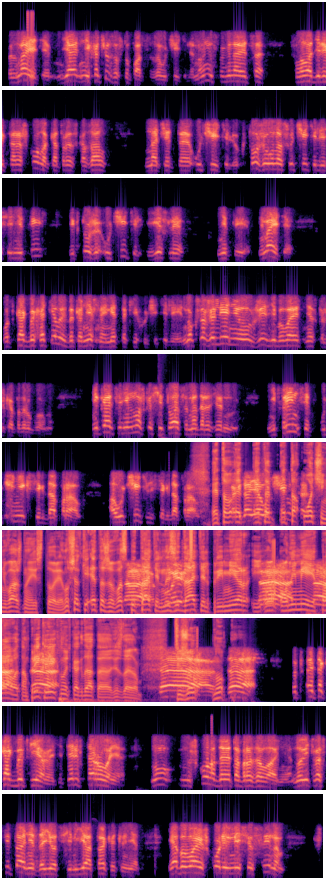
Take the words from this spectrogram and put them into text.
Вы знаете, я не хочу заступаться за учителя, но мне вспоминаются слова директора школы, который сказал, значит, э, учителю, кто же у нас учитель, если не ты, и кто же учитель, если не ты. Понимаете? Вот как бы хотелось бы, конечно, иметь таких учителей. Но, к сожалению, в жизни бывает несколько по-другому. Мне кажется, немножко ситуацию надо развернуть. Не принцип «ученик всегда прав», а учитель всегда прав. Это, Когда это, учился- это очень важная история. Но все-таки это же воспитатель, мы- назидатель, пример, и Да, он, он имеет да, право там да. прикрикнуть когда-то, не знаю, там, Да, Тяжел- ну- да. Вот это как бы первое. Теперь второе. Ну, школа дает образование, но ведь воспитание дает семья, так или нет. Я бываю в школе вместе с сыном,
